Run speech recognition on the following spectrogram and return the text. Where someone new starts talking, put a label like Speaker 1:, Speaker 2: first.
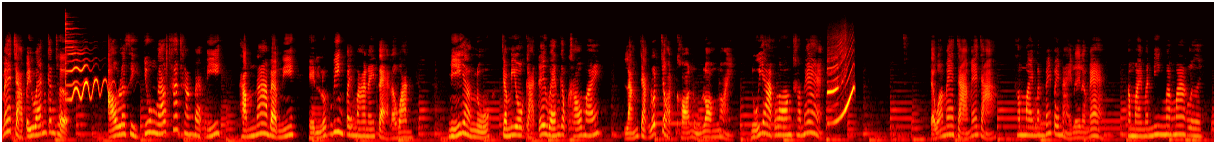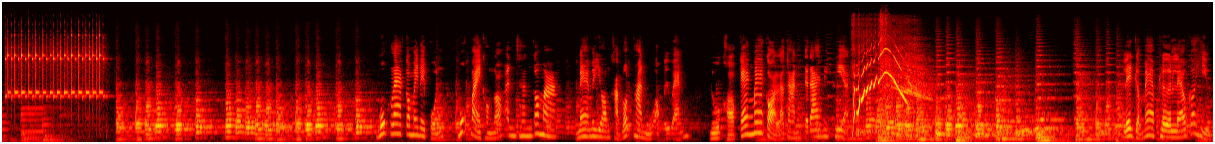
Speaker 1: แม่จ๋าไปแว้นกันเถอะ เอาละสิยุ่งแล้วถ้าทางแบบนี้ทำหน้าแบบนี้เห็นรถวิ่งไปมาในแต่ละวันหมีอย่างหนูจะมีโอกาสได้แว้นกับเขาไหม หลังจากรถจอดขอหนูลองหน่อย หนูอยากลองค่ะแม่ แต่ว่าแม่จ๋าแม่จ๋าทำไมมันไม่ไปไหนเลยล่ะแม่ทำไมมันนิ่งมากๆเลย มุกแรกก็ไม่ได้ผล มุกใหม่ของน้องอัญชันก็มา แม่ไม่ยอมขับรถพาหนูออกไปแว้น หนูขอแกล้งแม่ก่อนละกันจะได้ไม่เครียด เล่นกับแม่เพลินแล้วก็หิว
